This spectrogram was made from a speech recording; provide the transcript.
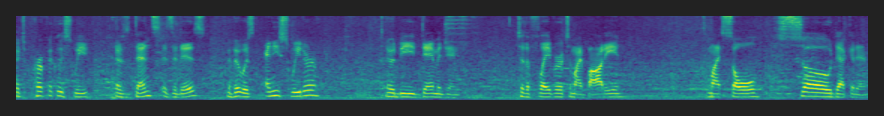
It's perfectly sweet, as dense as it is. If it was any sweeter, it would be damaging to the flavor, to my body, to my soul. So decadent.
